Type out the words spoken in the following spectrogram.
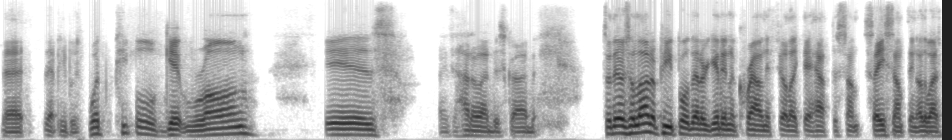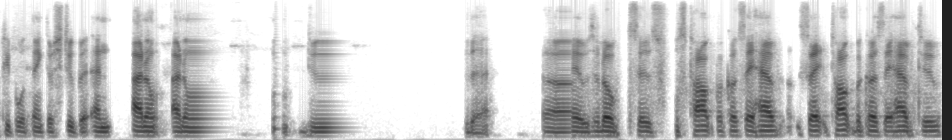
that that people what people get wrong is how do I describe it? So there's a lot of people that are getting a crowd and they feel like they have to some, say something, otherwise people would think they're stupid. And I don't I don't do that. Uh, it was an oak says fools talk because they have say talk because they have to,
